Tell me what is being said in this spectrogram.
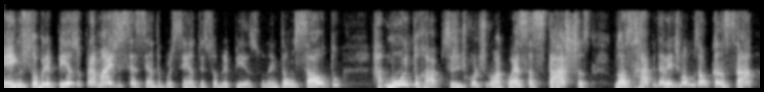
em sobrepeso para mais de 60% em sobrepeso. Né? Então, um salto muito rápido. Se a gente continuar com essas taxas, nós rapidamente vamos alcançar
